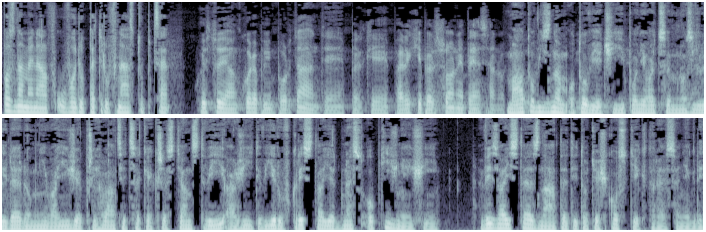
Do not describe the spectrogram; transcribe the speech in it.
poznamenal v úvodu Petrův nástupce. Má to význam o to větší, poněvadž se mnozí lidé domnívají, že přihlásit se ke křesťanství a žít víru v Krista je dnes obtížnější. Vy zajisté znáte tyto těžkosti, které se někdy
